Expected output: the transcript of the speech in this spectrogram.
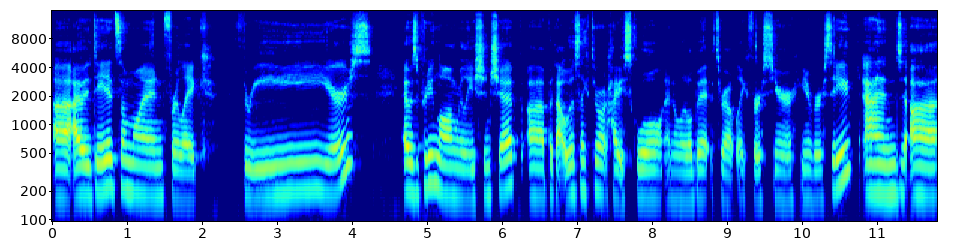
Uh, I dated someone for like three years it was a pretty long relationship, uh, but that was like throughout high school and a little bit throughout like first year university. And uh,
